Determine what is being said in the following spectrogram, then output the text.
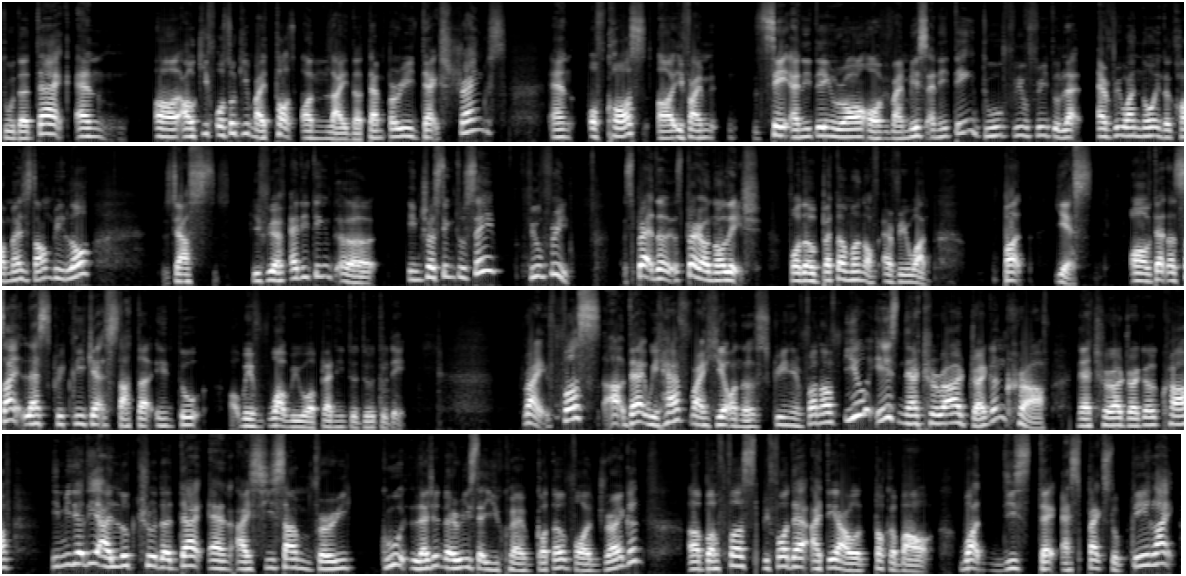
to the deck. And uh, I'll give also give my thoughts on like the temporary deck strengths, and of course, uh, if I say anything wrong or if I miss anything, do feel free to let everyone know in the comments down below. Just if you have anything uh interesting to say, feel free. Spread the spread your knowledge for the betterment of everyone. But yes, all that aside, let's quickly get started into with what we were planning to do today. Right, first uh, that we have right here on the screen in front of you is Natural Dragoncraft. Natural Dragoncraft, immediately I look through the deck and I see some very good legendaries that you could have gotten for dragon. Uh, but first, before that, I think I will talk about what this deck expects to play like.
